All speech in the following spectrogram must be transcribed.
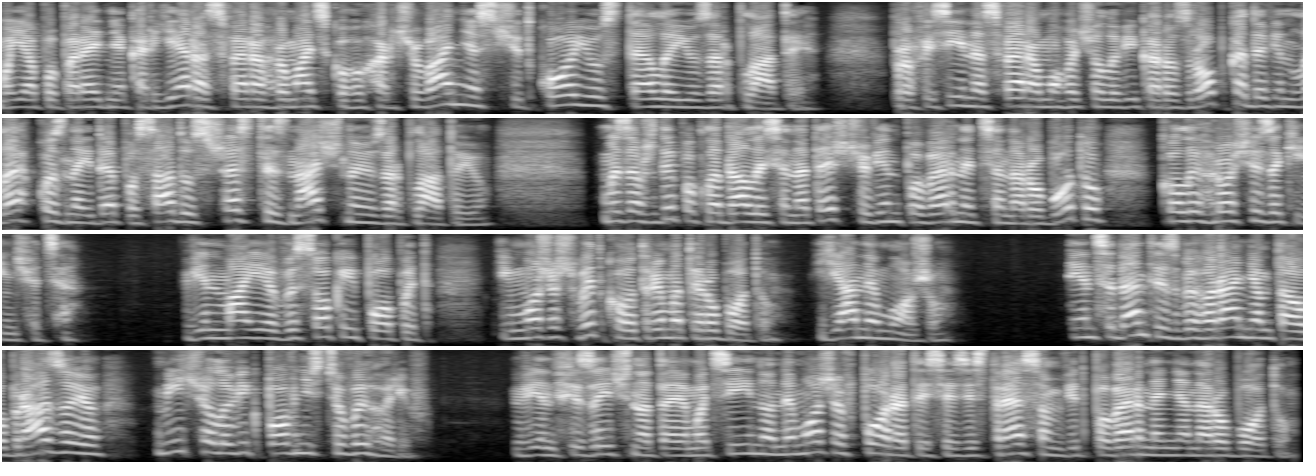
Моя попередня кар'єра сфера громадського харчування з чіткою стелею зарплати. Професійна сфера мого чоловіка розробка, де він легко знайде посаду з шестизначною зарплатою. Ми завжди покладалися на те, що він повернеться на роботу, коли гроші закінчаться. Він має високий попит і може швидко отримати роботу. Я не можу. Інцидент із вигоранням та образою мій чоловік повністю вигорів. Він фізично та емоційно не може впоратися зі стресом від повернення на роботу.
